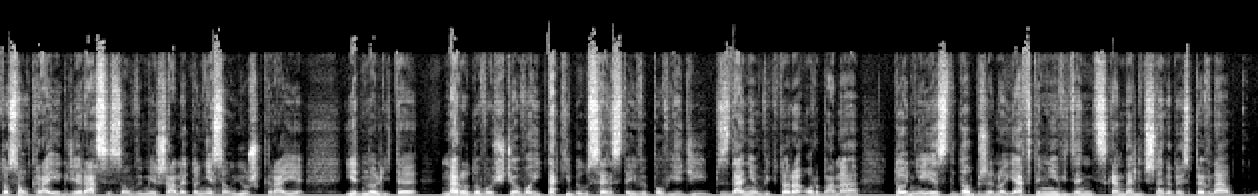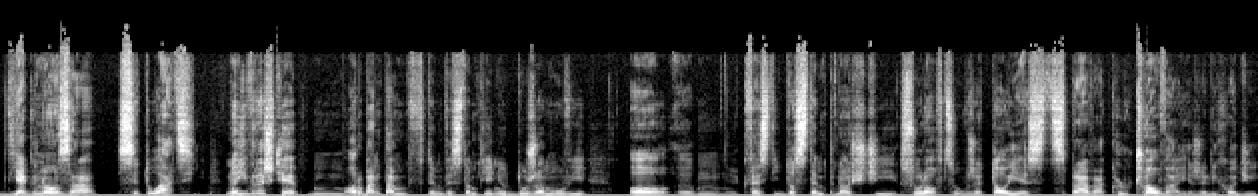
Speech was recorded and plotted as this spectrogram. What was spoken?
to są kraje, gdzie rasy są wymieszane, to nie są już kraje jednolite narodowościowo i taki był sens tej wypowiedzi. Zdaniem Wiktora Orbana to nie jest dobrze. No ja w tym nie widzę nic skandalicznego, to jest pewna diagnoza sytuacji. No i wreszcie Orban tam w tym wystąpieniu dużo mówi o kwestii dostępności surowców, że to jest sprawa kluczowa, jeżeli chodzi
